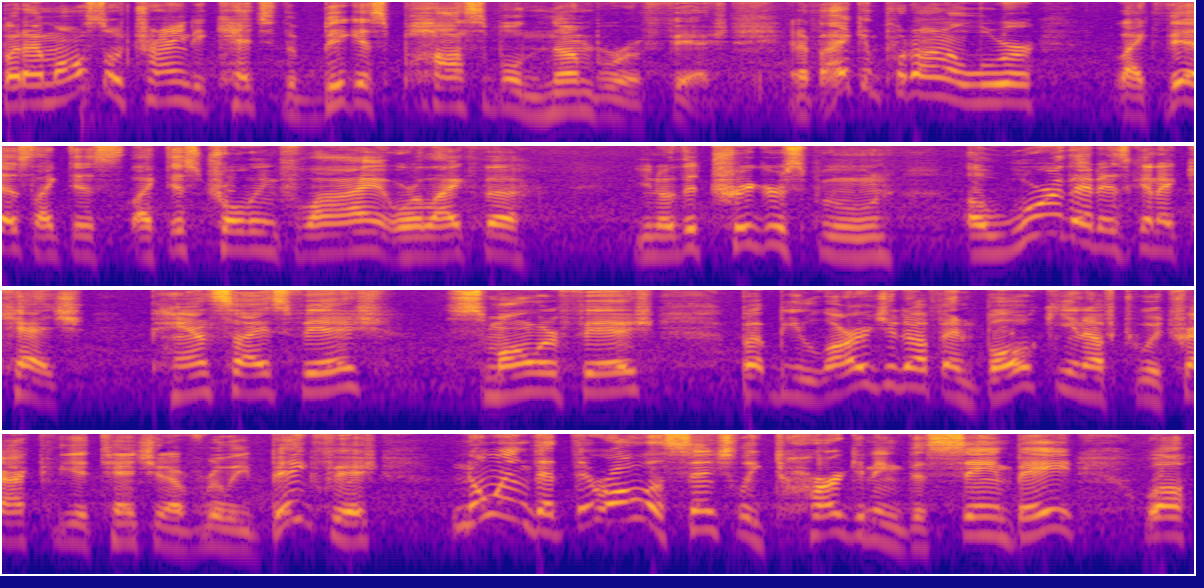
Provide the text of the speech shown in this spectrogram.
but I'm also trying to catch the biggest possible number of fish. And if I can put on a lure like this, like this, like this trolling fly, or like the, you know, the trigger spoon, a lure that is gonna catch pan-sized fish, smaller fish, but be large enough and bulky enough to attract the attention of really big fish, knowing that they're all essentially targeting the same bait, well,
